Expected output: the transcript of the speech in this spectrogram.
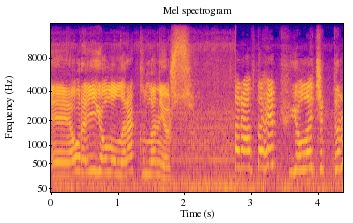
e, orayı yol olarak kullanıyoruz. Bu tarafta hep yola çıktım.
